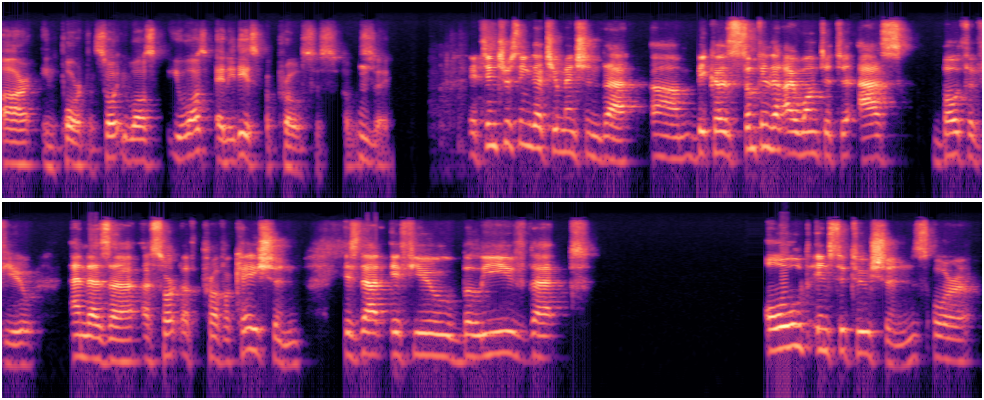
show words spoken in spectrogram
are important. So it was, it was, and it is a process. I would mm. say. It's interesting that you mentioned that um, because something that I wanted to ask both of you, and as a, a sort of provocation, is that if you believe that old institutions or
